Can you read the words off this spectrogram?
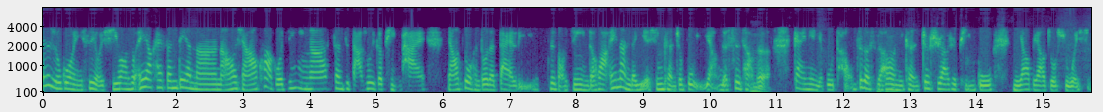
但是如果你是有希望说，哎，要开分店呐，然后想要跨国经营啊，甚至打出一个品牌，然后做很多的代理这种经营的话，哎，那你的野心可能就不一样，你的市场的概念也不同。这个时候你可能就需要去评估你要不要做数位行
